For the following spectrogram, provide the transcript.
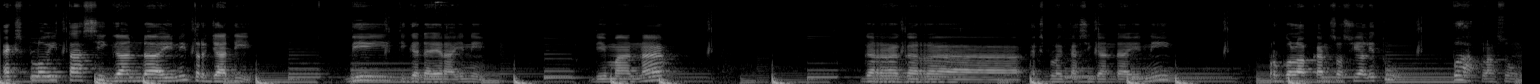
eksploitasi ganda ini terjadi di tiga daerah ini di mana gara-gara eksploitasi ganda ini pergolakan sosial itu bak langsung.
